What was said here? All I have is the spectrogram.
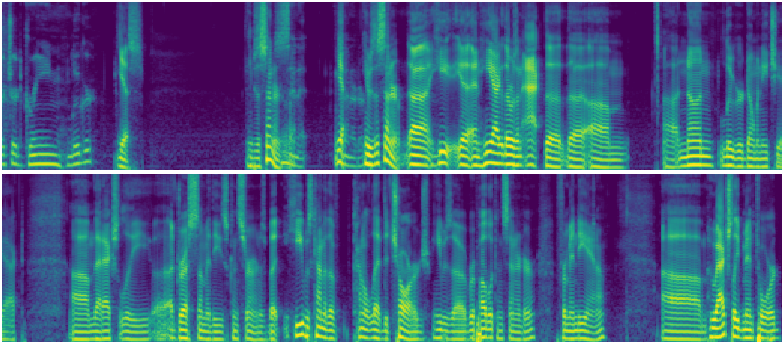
Richard Green Lugar, Yes, he was a senator. right? Senate. Yeah, Senator. he was a senator. Uh, he yeah, and he there was an act, the the um, uh, Nunn Lugar Domenici Act, um, that actually uh, addressed some of these concerns. But he was kind of the kind of led the charge. He was a Republican senator from Indiana, um, who actually mentored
